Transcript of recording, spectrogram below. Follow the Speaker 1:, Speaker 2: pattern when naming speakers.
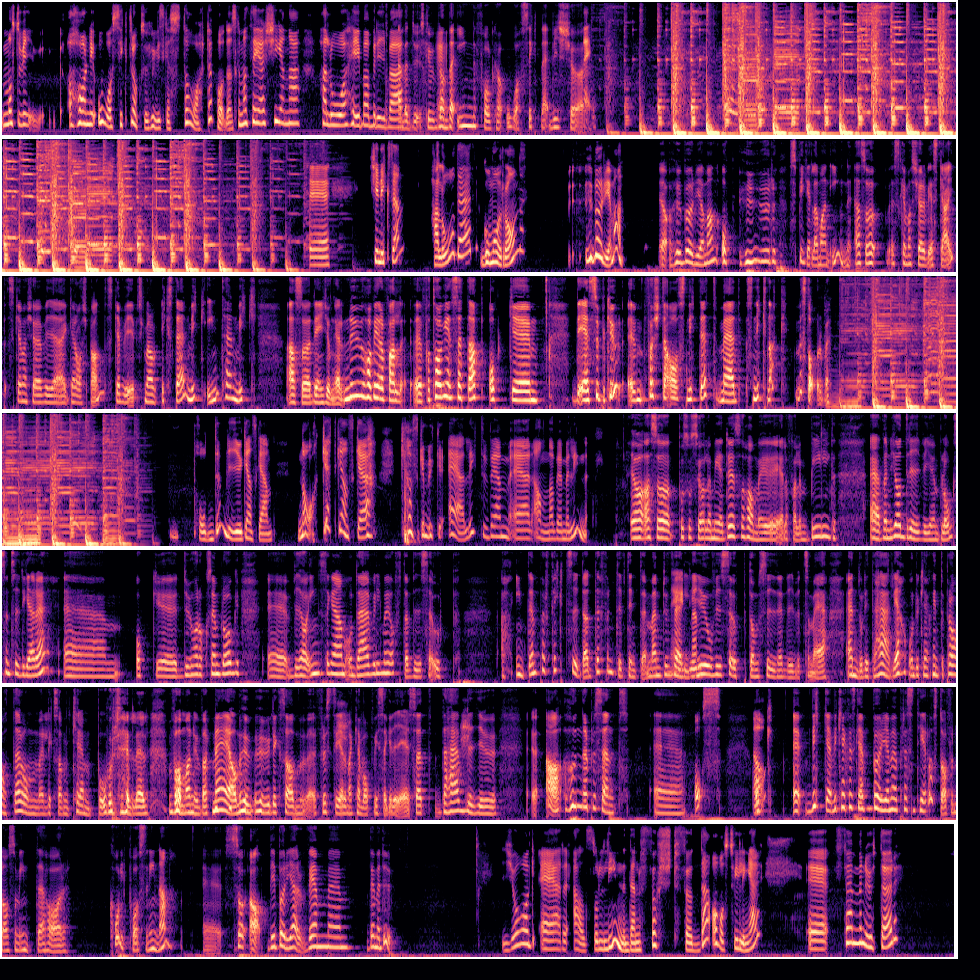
Speaker 1: måste vi, har ni åsikter också hur vi ska starta podden? Ska man säga tjena, hallå, hej baberiba?
Speaker 2: Nej, men du, ska vi blanda in folk har åsikt? Nej, vi kör. Nej.
Speaker 1: Eh, Tjenixen, hallå där, god morgon. Hur börjar man?
Speaker 2: Ja, hur börjar man och hur spelar man in? Alltså, ska man köra via Skype? Ska man köra via Garageband? Ska, vi, ska man ha extern mick, intern mick? Alltså det är en djungel. Nu har vi i alla fall eh, fått tag i en setup och eh, det är superkul. Eh, första avsnittet med snicknack med storm.
Speaker 1: Podden blir ju ganska naket, ganska, ganska mycket ärligt. Vem är Anna, vem är Linn?
Speaker 2: Ja, alltså på sociala medier så har man ju i alla fall en bild. Även jag driver ju en blogg sedan tidigare. Eh, och du har också en blogg. Eh, vi har Instagram och där vill man ju ofta visa upp ah, inte en perfekt sida, definitivt inte, men du Nej, väljer men... ju att visa upp de sidor i livet som är ändå lite härliga och du kanske inte pratar om liksom krämpor eller vad man nu varit med om, hur, hur liksom frustrerad man kan vara på vissa grejer. Så att det här blir ju eh, ja, 100 procent eh, oss. Ja. Och eh, vilka, vi kanske ska börja med att presentera oss då för de som inte har koll på oss sen innan. Eh, så ja, vi börjar. Vem, eh, vem är du?
Speaker 1: Jag är alltså Linn, den förstfödda av oss tvillingar. Eh, fem minuter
